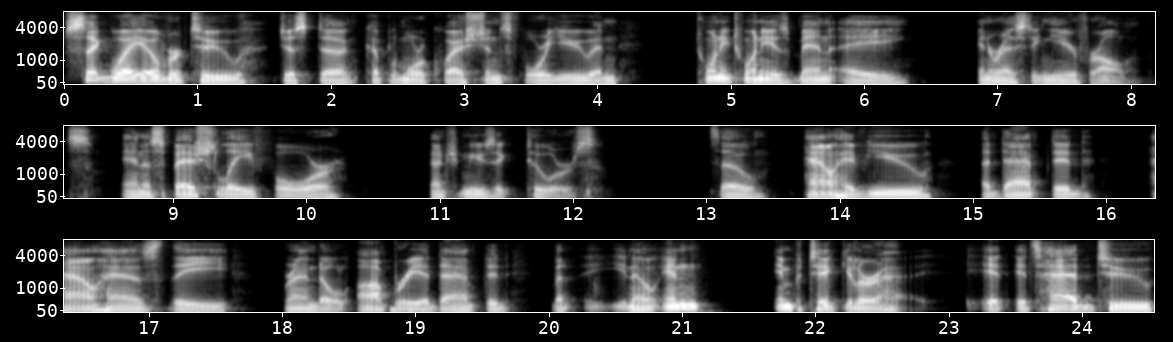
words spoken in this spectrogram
segue over to just a couple of more questions for you. And 2020 has been a interesting year for all of us, and especially for country music tours. So, how have you adapted? How has the Grand Ole Opry adapted? But you know, in in particular, it it's had to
